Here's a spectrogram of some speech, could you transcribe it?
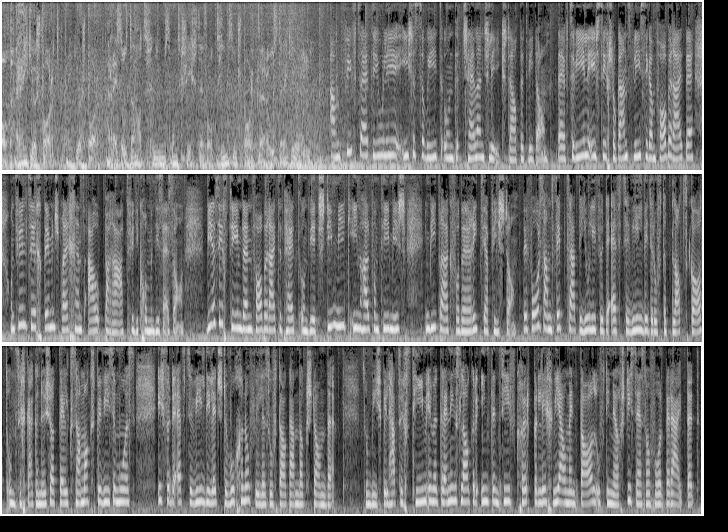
Top Regiosport. Regiosport. Resultat, News und Geschichten von Teams und Sportlern aus der Region. Am 15. Juli ist es soweit und die Challenge League startet wieder. Der FC Wiel ist sich schon ganz fließig am Vorbereiten und fühlt sich dementsprechend auch parat für die kommende Saison. Wie sich das Team dann vorbereitet hat und wie die Stimmung innerhalb des Teams ist, im Beitrag von der Rizia Pfister. Bevor es am 17. Juli für den FC Wiel wieder auf den Platz geht und sich gegen Neuchâtel Xamax beweisen muss, ist für den FC Wiel die letzten Wochen noch vieles auf der Agenda gestanden. Zum Beispiel hat sich das Team im Trainingslager intensiv körperlich wie auch mental auf die nächste Saison vorbereitet.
